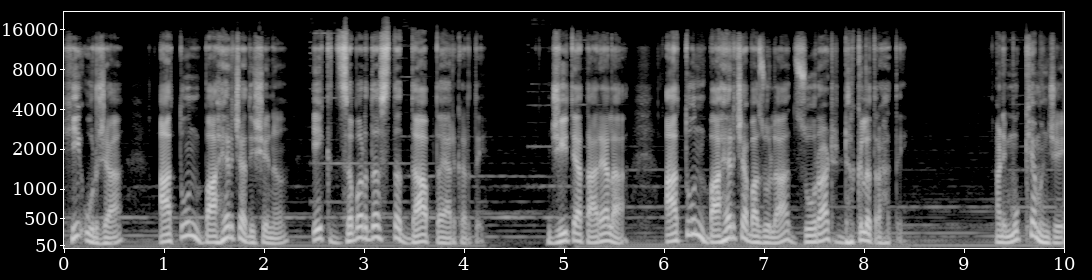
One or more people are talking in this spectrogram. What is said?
ही ऊर्जा आतून बाहेरच्या दिशेनं एक जबरदस्त दाब तयार करते जी त्या ताऱ्याला आतून बाहेरच्या बाजूला जोराट ढकलत राहते. आणि मुख्य म्हणजे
